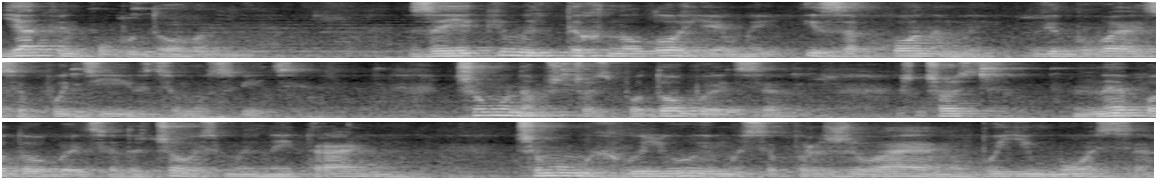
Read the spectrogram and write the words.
як він побудований, за якими технологіями і законами відбуваються події в цьому світі. Чому нам щось подобається, щось не подобається, до чогось ми нейтральні, чому ми хвилюємося, переживаємо, боїмося,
